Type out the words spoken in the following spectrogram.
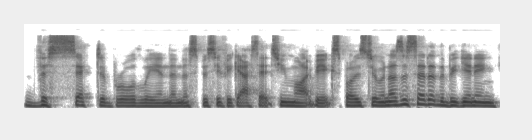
the sector broadly and then the specific assets you might be exposed to. And as I said at the beginning,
